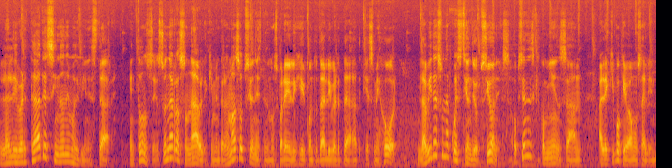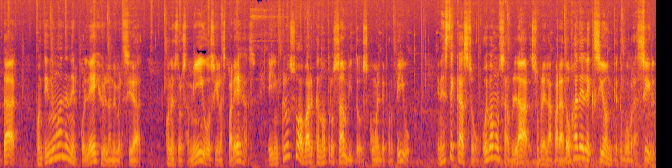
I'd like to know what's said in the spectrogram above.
La libertad es sinónimo de bienestar. Entonces, suena razonable que mientras más opciones tenemos para elegir con total libertad, es mejor. La vida es una cuestión de opciones, opciones que comienzan al equipo que vamos a alentar, continúan en el colegio y la universidad, con nuestros amigos y las parejas, e incluso abarcan otros ámbitos como el deportivo. En este caso, hoy vamos a hablar sobre la paradoja de elección que tuvo Brasil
